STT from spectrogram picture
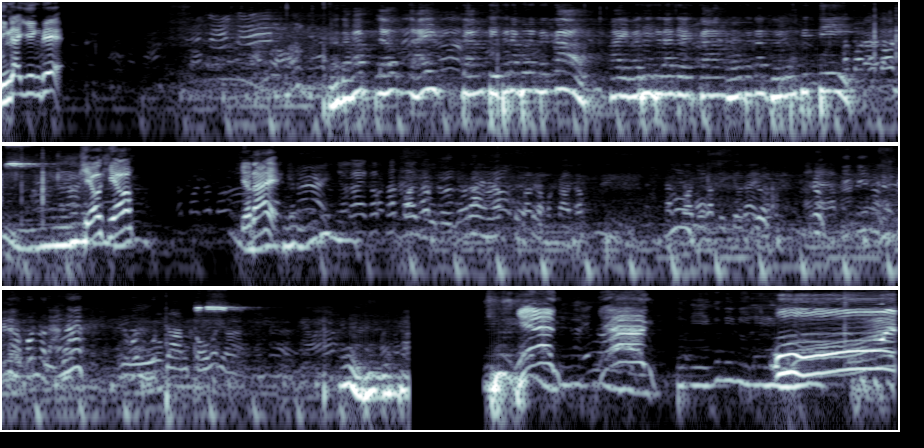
ยิงได้ยิงพี่นะครับ แล้วไหลยังติดธนาพลเมก้าให้มาที่ธนาแดนกลางของธนาเสือลงซิตี้เขียวเขียวเขียวได้ได้ครับทัดบอลอยู่เดียวได้ครับกรรมการครับทัดบอลอยู่ครับเดียวได้คนหลังนะมีคนมุดดานเขาก็อย่าโอ้โหช่วยยิงยิงตัวเองก็ไม่มีแรงโอ้ย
